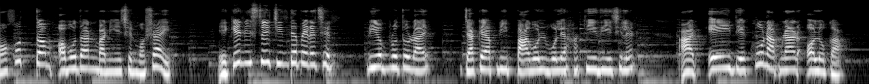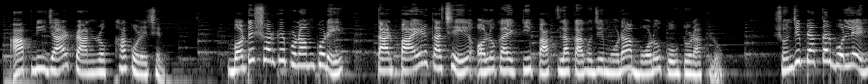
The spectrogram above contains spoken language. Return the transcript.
মহত্তম অবদান বানিয়েছেন মশাই। একে নিশ্চয়ই চিনতে পেরেছেন প্রিয়ব্রত রায়, যাকে আপনি পাগল বলে হাঁকিয়ে দিয়েছিলেন। আর এই দেখুন আপনার অলকা, আপনি যার প্রাণ রক্ষা করেছেন। বটেশ্বরকে প্রণাম করে তার পায়ের কাছে অলকা একটি পাতলা কাগজে মোড়া বড় কৌটো রাখল। সঞ্জীব ডাক্তার বললেন,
